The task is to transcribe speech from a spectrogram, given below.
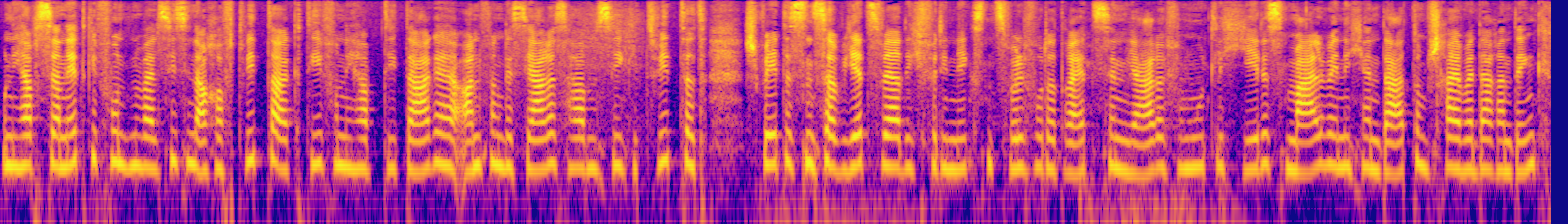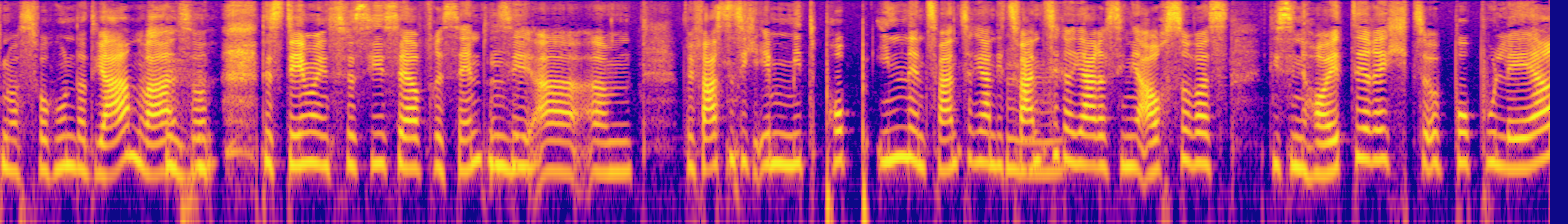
Und ich habe es sehr nett gefunden, weil Sie sind auch auf Twitter aktiv und ich habe die Tage, Anfang des Jahres haben Sie getwittert, spätestens ab jetzt werde ich für die nächsten 12 oder 13 Jahre vermutlich jedes Mal, wenn ich ein Datum schreibe, daran denken, was vor 100 Jahren war. Also mhm. das Thema ist für Sie sehr präsent und mhm. Sie äh, ähm, befassen sich eben mit Pop in den 20er Jahren. Die mhm. 20er Jahre sind ja auch sowas, die sind heute recht äh, populär,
